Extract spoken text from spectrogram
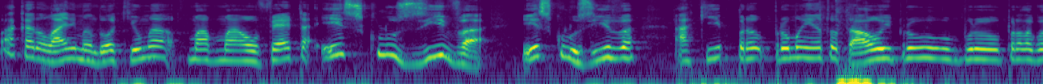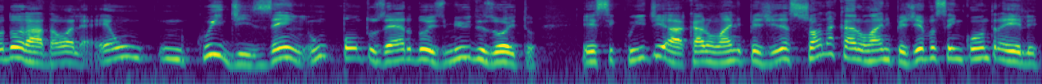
A Caroline mandou aqui uma, uma, uma oferta exclusiva, exclusiva aqui para o Manhã Total e para o Lagoa Dourada. Olha, é um, um Quid Zen 1.0 2018. Esse Quid, a Caroline PG, é só na Caroline PG você encontra ele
